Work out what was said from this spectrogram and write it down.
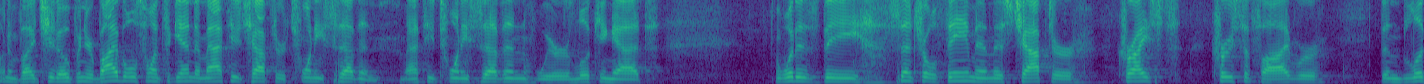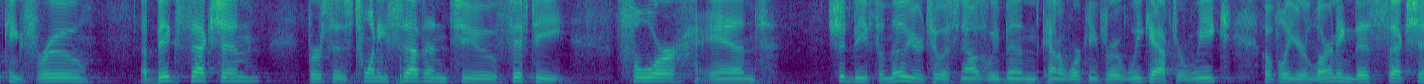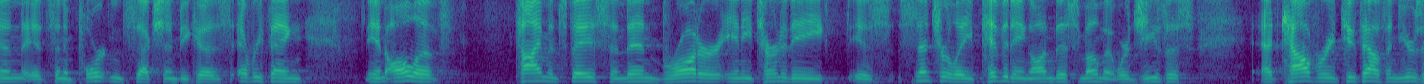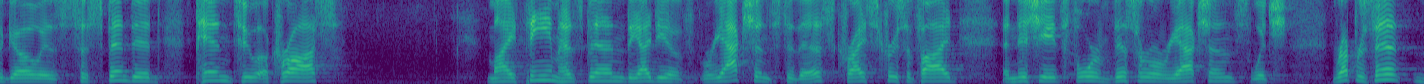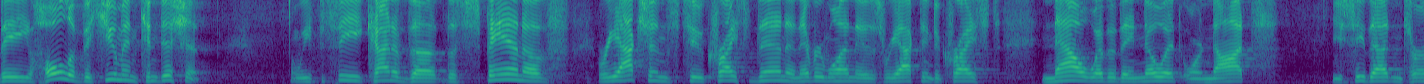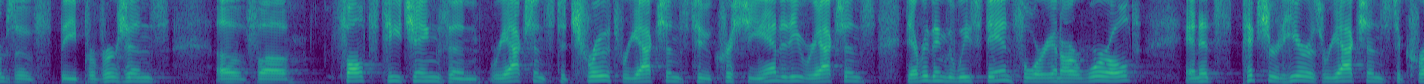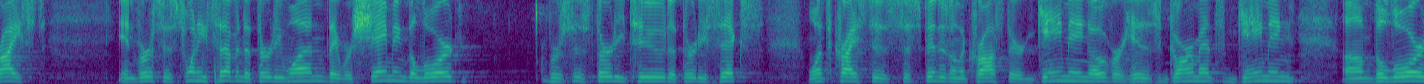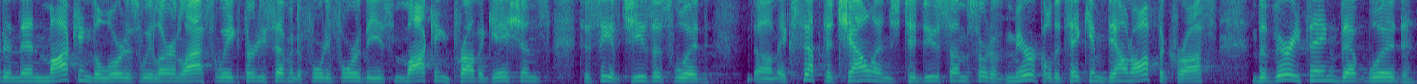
I want to invite you to open your Bibles once again to Matthew chapter 27. Matthew 27, we're looking at what is the central theme in this chapter Christ crucified. We've been looking through a big section, verses 27 to 54, and should be familiar to us now as we've been kind of working through it week after week. Hopefully, you're learning this section. It's an important section because everything in all of time and space and then broader in eternity is centrally pivoting on this moment where Jesus at Calvary 2,000 years ago is suspended, pinned to a cross my theme has been the idea of reactions to this. Christ crucified initiates four visceral reactions, which represent the whole of the human condition. We see kind of the, the span of reactions to Christ then, and everyone is reacting to Christ now, whether they know it or not. You see that in terms of the perversions of uh, false teachings and reactions to truth, reactions to Christianity, reactions to everything that we stand for in our world. And it's pictured here as reactions to Christ. In verses 27 to 31, they were shaming the Lord. Verses 32 to 36, once Christ is suspended on the cross, they're gaming over his garments, gaming um, the Lord and then mocking the Lord, as we learned last week, 37 to 44, these mocking provocations to see if Jesus would um, accept a challenge to do some sort of miracle to take him down off the cross, the very thing that would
